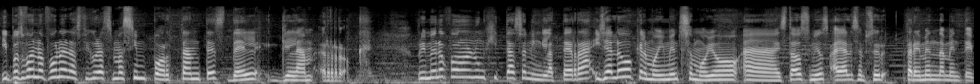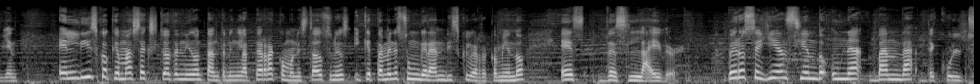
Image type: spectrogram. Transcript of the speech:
Y pues bueno, fue una de las figuras más importantes del glam rock. Primero fueron un hitazo en Inglaterra y ya luego que el movimiento se movió a Estados Unidos, allá les empezó a tremendamente bien. El disco que más éxito ha tenido tanto en Inglaterra como en Estados Unidos y que también es un gran disco y les recomiendo es The Slider. Pero seguían siendo una banda de culto.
